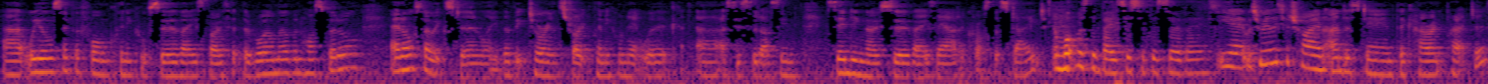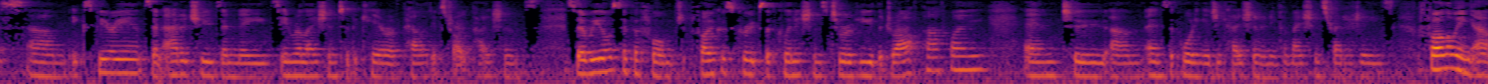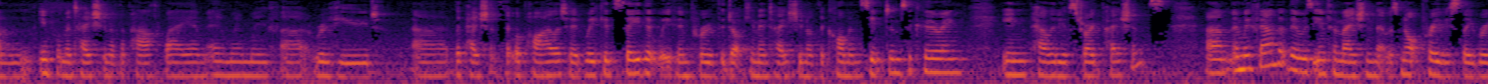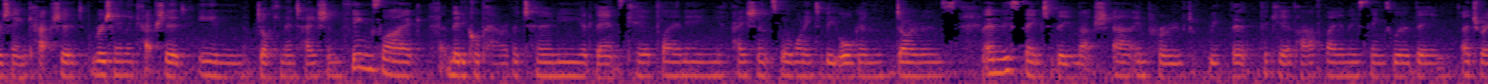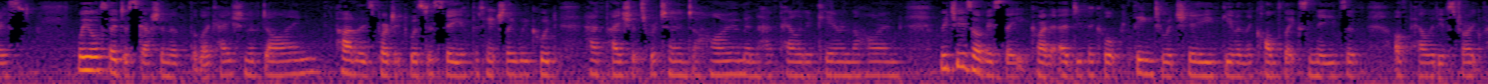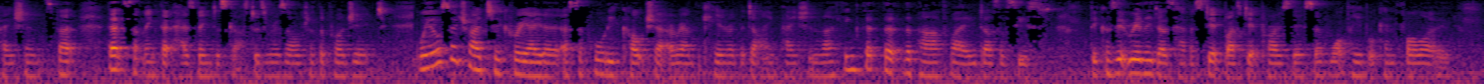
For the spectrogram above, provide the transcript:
Uh, we also perform clinical surveys both at the Royal Melbourne Hospital and also externally. The Victorian Stroke Clinical Network uh, assisted us in sending those surveys out across the state. And what was the basis of the surveys? Yeah, it was really to try and understand the current practice, um, experience, and attitudes and needs in relation to the care of palliative stroke patients. So we also performed focus groups of clinicians to review the draft pathway and to um, and supporting education and information strategies. Following um, implementation of the pathway and, and when we've uh, reviewed uh, the patients that were piloted, we could see that we've improved the documentation of the common symptoms occurring in palliative stroke patients. Um, and we found that there was information that was not previously routine captured, routinely captured in documentation. Things like medical power of attorney, advanced care planning, if patients were wanting to be organ donors. And this seemed to be much uh, improved with the, the care pathway, and these things were being addressed. We also discussion of the location of dying. Part of this project was to see if potentially we could have patients return to home and have palliative care in the home, which is obviously quite a, difficult thing to achieve given the complex needs of, of palliative stroke patients. But that's something that has been discussed as a result of the project. We also tried to create a, a supportive culture around the care of the dying patient, and I think that the, the pathway does assist because it really does have a step by step process of what people can follow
